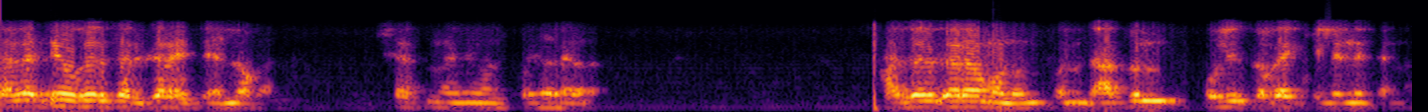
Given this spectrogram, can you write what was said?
तलाठी वगैरे सरकार आहे त्या लोकांना. शासनाने म्हणतो हजर करा म्हणून पण अजून पोलीस काही केले नाही त्यांना.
